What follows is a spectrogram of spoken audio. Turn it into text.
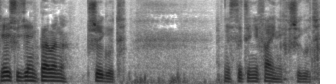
Dzisiejszy dzień pełen przygód. Niestety niefajnych przygód.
